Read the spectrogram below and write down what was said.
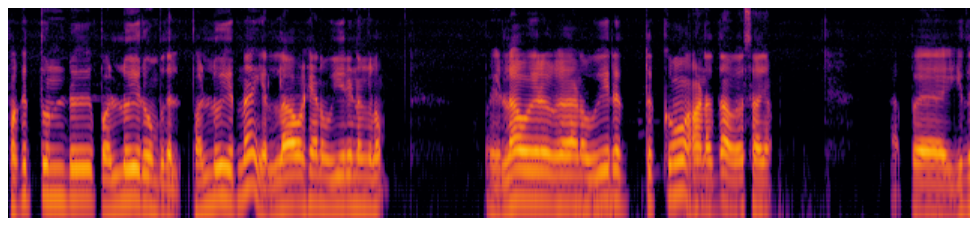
பகுத்துண்டு பல்லுயிர் ஓம்புதல். பல்லுயிர்னா எல்லா வகையான உயிரினங்களும். இப்போ எல்லா வகையான உயிரத்துக்கும் ஆனது தான் விவசாயம். அப்போ இது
